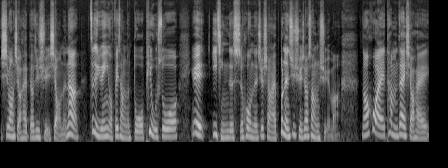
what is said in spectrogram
希望小孩不要去学校呢？那这个原因有非常的多，譬如说，因为疫情的时候呢，就小孩不能去学校上学嘛。然后后来他们在小孩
